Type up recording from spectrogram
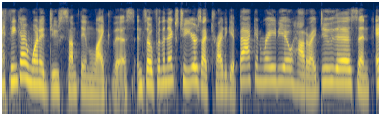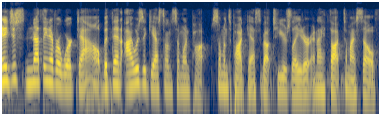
I think I want to do something like this. And so for the next 2 years I tried to get back in radio. How do I do this? And and it just nothing ever worked out. But then I was a guest on someone pop, someone's podcast about 2 years later and I thought to myself,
